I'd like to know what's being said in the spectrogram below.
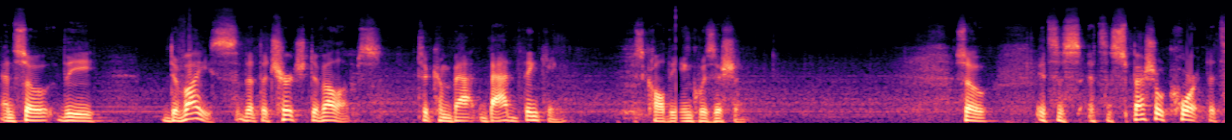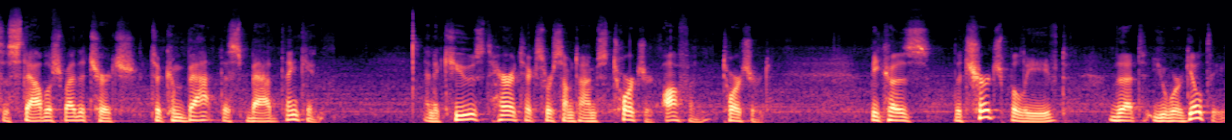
And so the device that the church develops to combat bad thinking is called the Inquisition. So it's a, it's a special court that's established by the church to combat this bad thinking. And accused heretics were sometimes tortured, often tortured, because the church believed that you were guilty,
